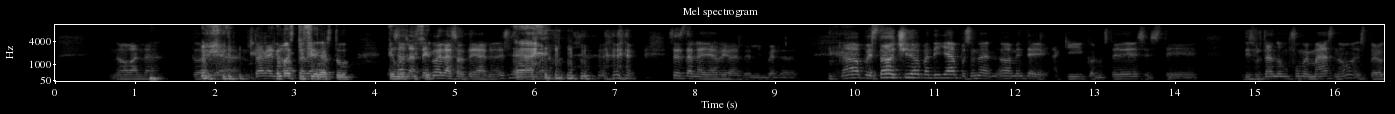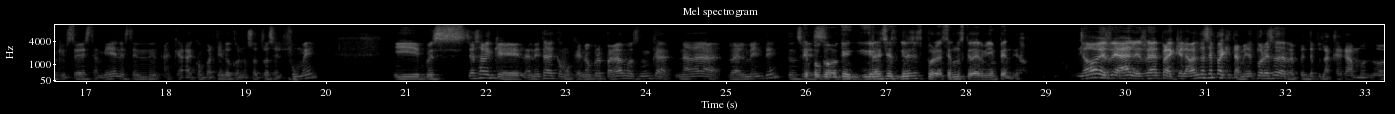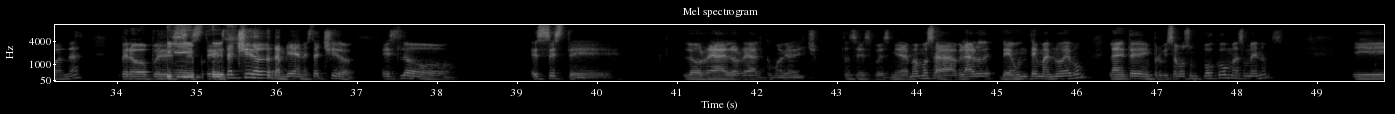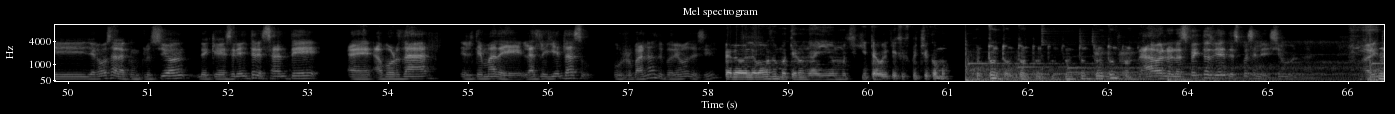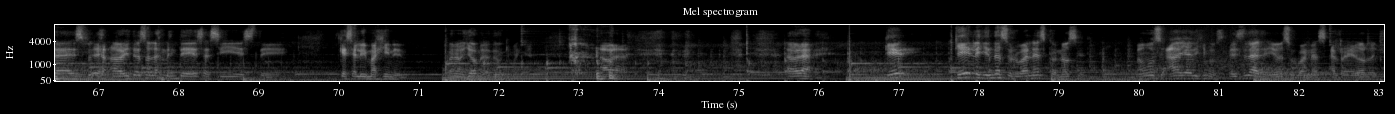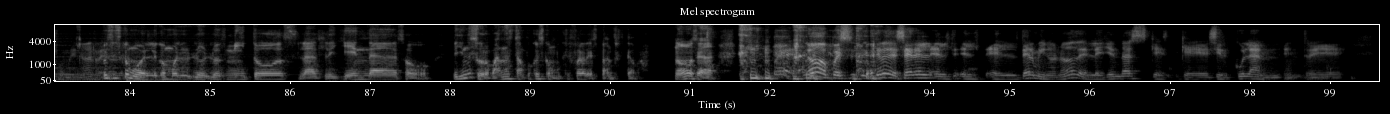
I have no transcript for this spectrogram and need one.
no, banda. Todavía, todavía ¿Qué no. más quisieras tú? Esas las tengo en la azotea, ¿no? Esas, ah. Esas están allá arriba del invernadero. No, pues todo chido, pandilla. Pues una, nuevamente aquí con ustedes, este, disfrutando un fume más, ¿no? Espero que ustedes también estén acá compartiendo con nosotros el fume. Y pues ya saben que la neta como que no preparamos nunca nada realmente. Entonces... Qué poco, okay. gracias, gracias por hacernos quedar bien pendejo. No, es real, es real, para que la banda sepa que también por eso de repente pues la cagamos, ¿no, banda? Pero pues, y, este, pues... está chido también, está chido. Es lo, es este, lo real, lo real, como había dicho. Entonces, pues mira, vamos a hablar de un tema nuevo. La neta improvisamos un poco, más o menos y llegamos a la conclusión de que sería interesante eh, abordar el tema de las leyendas urbanas, le podríamos decir. Pero le vamos a meter una, ahí un musiquita, güey, que se escuche como... Ah, bueno, los efectos vienen después en la edición, ¿verdad? Ahorita, es, ahorita solamente es así, este, que se lo imaginen. Bueno, yo me lo tengo que imaginar. Ahora, ahora, ¿qué, ¿Qué leyendas urbanas conocen? Vamos, ah, ya dijimos, es las leyendas urbanas alrededor del fume, ¿no? Alrededor pues es como, el, como lo, los mitos, las leyendas o leyendas urbanas tampoco es como que fuera de espanto, cabrón. ¿No? O sea. No, pues debe de ser el, el, el, el término, ¿no? De leyendas que, que circulan entre,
